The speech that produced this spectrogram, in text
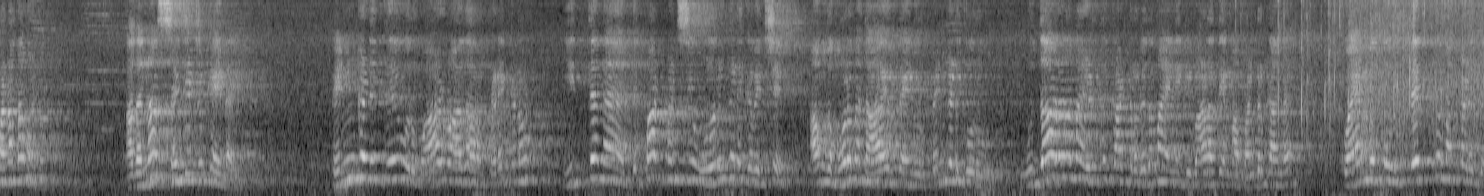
பண்ண தான் வேணும். அதெல்லாம் செஞ்சிட்டு இருக்கேன் பெண்களுக்கு ஒரு வாழ்வாதாரம் கிடைக்கணும். இத்தனை டிபார்ட்மெண்ட்ஸையும் ஒருங்கிணைக்க வச்சு அவங்க மூலமா இந்த ஆயிரத்தி ஐநூறு பெண்களுக்கு ஒரு உதாரணமா எடுத்து காட்டுற விதமா இன்னைக்கு வானத்தை அம்மா பண்றாங்க கோயம்புத்தூர் தெற்கு மக்களுக்கு.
